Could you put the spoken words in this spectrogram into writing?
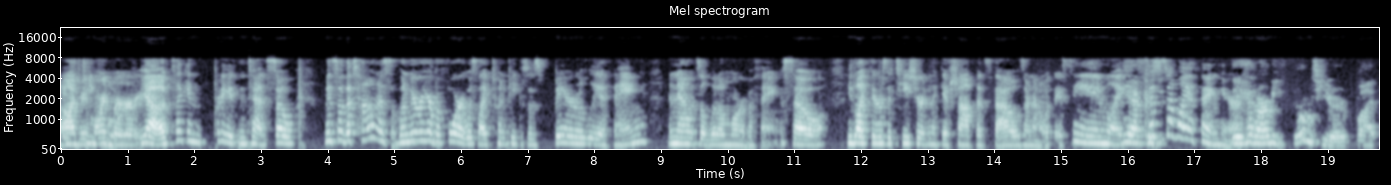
it's Audrey deep Hornberger. lore. Yeah, it's like in pretty intense. So I mean, so the town is when we were here before, it was like Twin Peaks was barely a thing, and now it's a little more of a thing. So you like there's a T-shirt in the gift shop that's the owls are not what they seem. Like Yeah, it's, it's definitely a thing here. They had already filmed here, but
